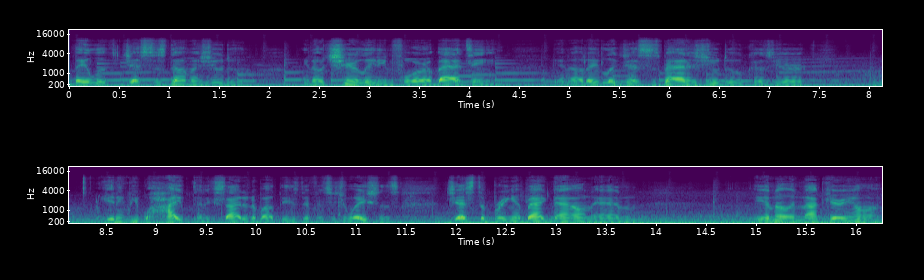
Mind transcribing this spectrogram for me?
they look just as dumb as you do. You know, cheerleading for a bad team. You know, they look just as bad as you do because you're getting people hyped and excited about these different situations just to bring it back down and you know and not carry on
